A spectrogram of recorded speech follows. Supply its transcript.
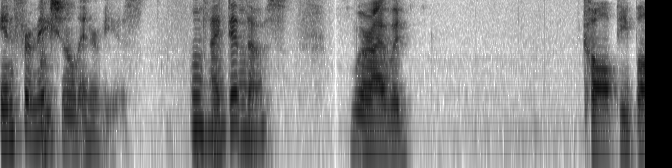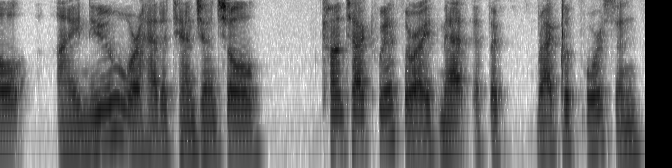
informational interviews. Mm -hmm, I did mm -hmm. those where I would call people I knew or had a tangential contact with or I'd met at the Radcliffe course and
